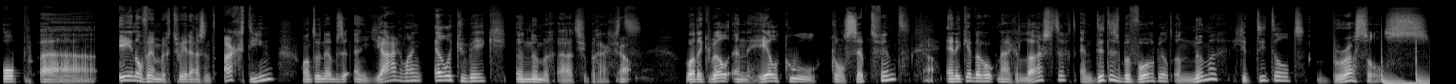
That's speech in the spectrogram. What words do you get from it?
op eh, 1 november 2018. Want toen hebben ze een jaar lang elke week een nummer uitgebracht. Ja. Wat ik wel een heel cool concept vind. Ja. En ik heb daar ook naar geluisterd. En dit is bijvoorbeeld een nummer getiteld Brussels.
